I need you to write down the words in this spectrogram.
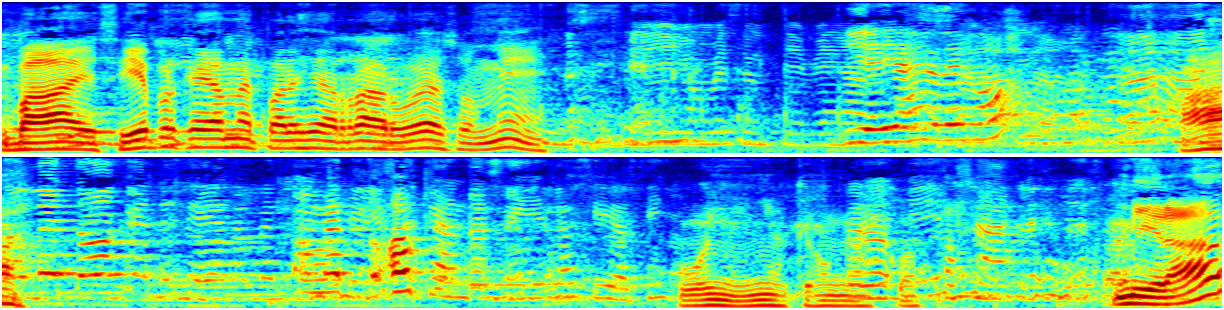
Vaya, sí, porque ya me parecía raro eso a mí. Sí, yo me sentí bien. Y ella se dejó. Ah, No me toquen, decirle así, así. uy, niña, que es un asco. Mira.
